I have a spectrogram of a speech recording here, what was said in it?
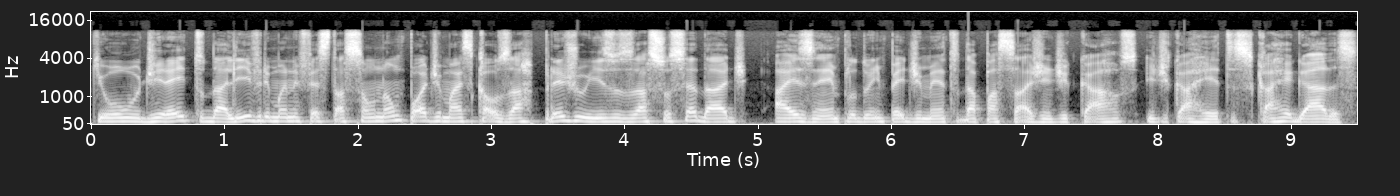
que o direito da livre manifestação não pode mais causar prejuízos à sociedade, a exemplo do impedimento da passagem de carros e de carretas carregadas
